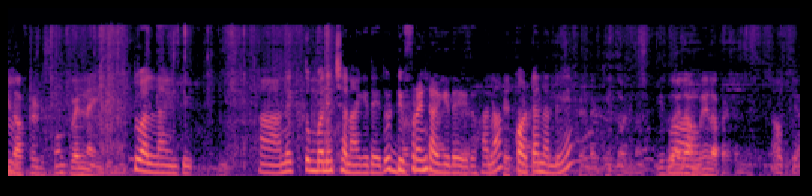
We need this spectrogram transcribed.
ಇದು after discount twelve ninety madam twelve ninety ಹಾಂ ನೆಕ್ ತುಂಬಾ ಚೆನ್ನಾಗಿದೆ. ಇದು ಡಿಫ್ರೆಂಟ್ ಆಗಿದೆ ಇದು ಅಲ್ಲ? ಕಾಟನಲ್ಲಿ ಇದು ಎಲ್ಲ ಪ್ಯಾಟರ್ನ್ ಓಕೆ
